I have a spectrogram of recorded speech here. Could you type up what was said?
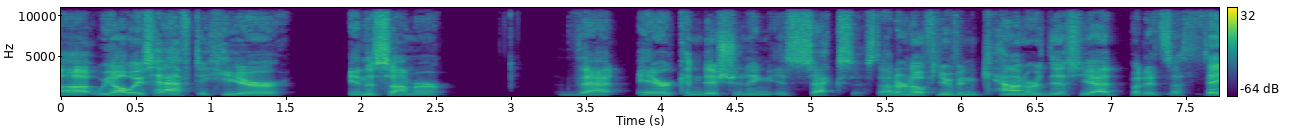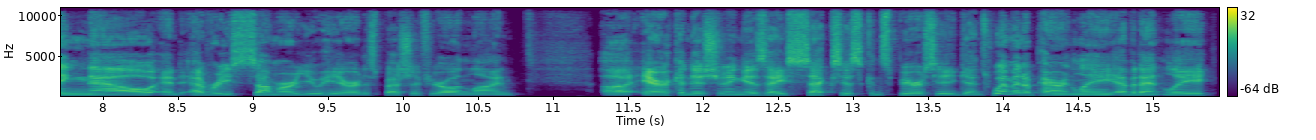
Uh, we always have to hear in the summer that air conditioning is sexist. I don't know if you've encountered this yet, but it's a thing now, and every summer you hear it, especially if you're online. Uh, air conditioning is a sexist conspiracy against women, apparently, evidently,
